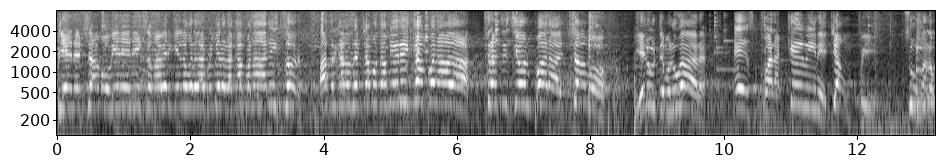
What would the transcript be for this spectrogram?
Viene el Chamo, viene Nixon, a ver quién logra dar primero la campanada. Nixon, acercándose el Chamo también y campanada. Transición para el Chamo. Y el último lugar es para Kevin Janfi. Suma los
